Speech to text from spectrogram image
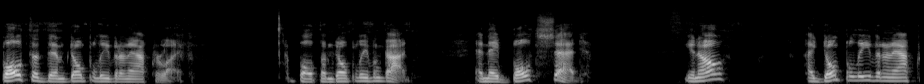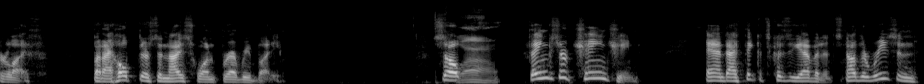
Both of them don't believe in an afterlife. Both of them don't believe in God. And they both said, you know, I don't believe in an afterlife, but I hope there's a nice one for everybody. So wow. things are changing. And I think it's because of the evidence. Now, the reason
